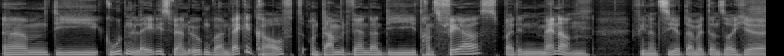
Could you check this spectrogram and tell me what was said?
ähm, die guten Ladies werden irgendwann weggekauft und damit werden dann die Transfers bei den Männern finanziert, damit dann solche,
